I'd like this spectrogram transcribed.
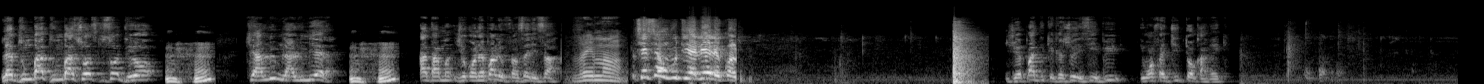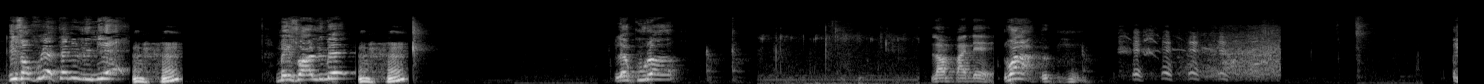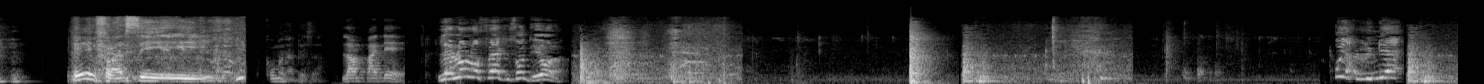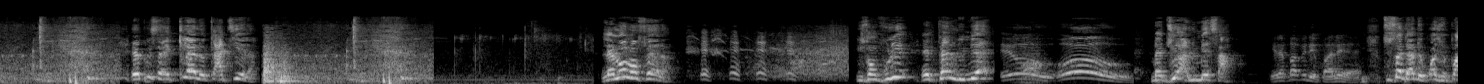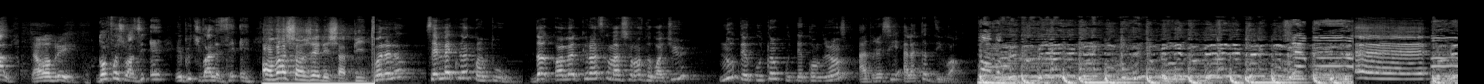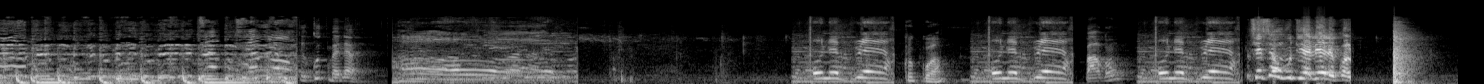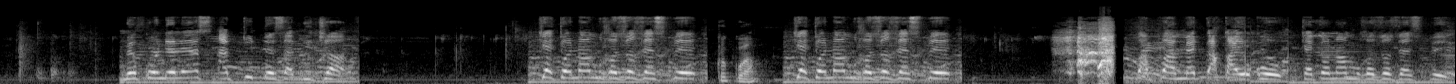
Les Dumba Dumba choses qui sont dehors, qui allument la lumière. Attends, je connais pas le français de ça. Vraiment. C'est ça, on vous dit aller à l'école. Je vais pas dire quelque chose ici et puis ils vont faire TikTok avec. Ils ont voulu éteindre une lumière. Mais ils ont allumé les courants. Lampadaire. Voilà. Eh, français. Comment on appelle ça? Lampadaire. Les longs frères qui sont dehors là. Où il y a lumière? Et puis ça éclaire le quartier là. Les longs frères là. Ils ont voulu éteindre la lumière, Eh oh, oh. mais Dieu a allumé ça. Il n'a pas vu de parler, hein. Tu sais déjà de quoi je parle. T'as compris? Donc il faut choisir un et puis tu vas laisser un. On va changer de chapitre. Voilà, là. C'est maintenant ton tour. Donc, en l'occurrence, comme assurance de voiture, nous t'écoutons pour tes condoléances adressées à la Côte d'Ivoire. Euh... Écoute maintenant. On est pleure. Que quoi? On est pleure. Pardon? On est pleure. C'est ça, on vous dit aller à l'école. Mes condoléances à toutes les Abidjan. Que ton âme reçoive respect. Que quoi? Que ton âme reçoive respect. Papa Ahmed Bakayoko. Que ton âme reçoive respect.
